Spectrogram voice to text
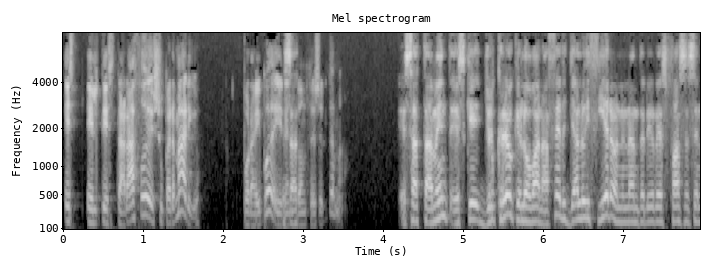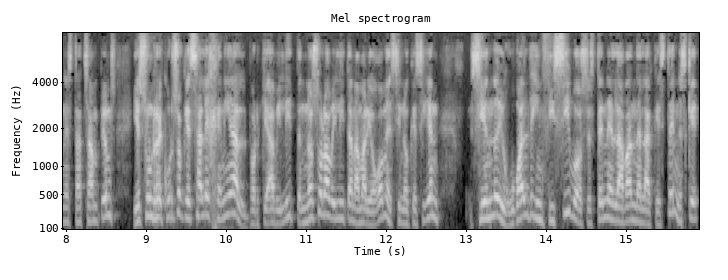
el testarazo de Super Mario. Por ahí puede ir Exacto. entonces el tema. Exactamente, es que yo creo que lo van a hacer, ya lo hicieron en anteriores fases en esta Champions y es un recurso que sale genial porque habilitan, no solo habilitan a Mario Gómez, sino que siguen siendo igual de incisivos, estén en la banda en la que estén. Es que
